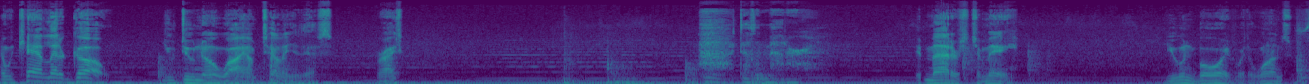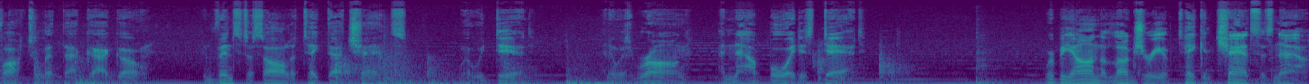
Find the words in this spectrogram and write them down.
and we can't let her go. You do know why I'm telling you this, right? it doesn't matter. It matters to me. You and Boyd were the ones who fought to let that guy go. Convinced us all to take that chance. Well, we did. And it was wrong. And now Boyd is dead. We're beyond the luxury of taking chances now.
